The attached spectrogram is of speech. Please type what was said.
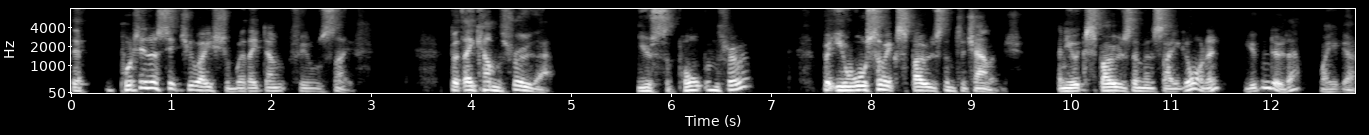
they're put in a situation where they don't feel safe, but they come through that. You support them through it, but you also expose them to challenge and you expose them and say, "Go on, in, you can do that. Where you go."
